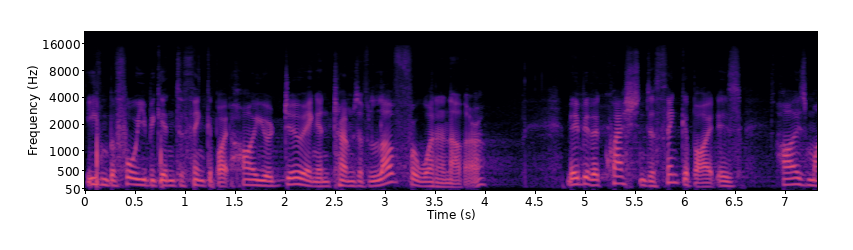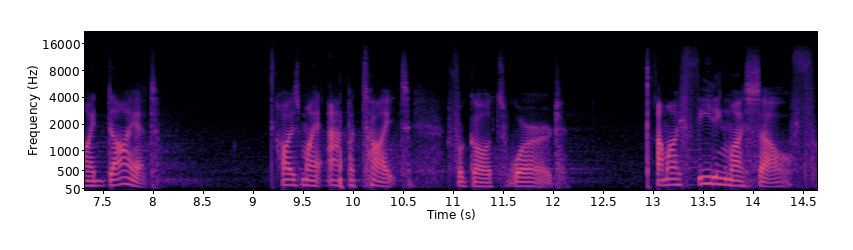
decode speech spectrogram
even before you begin to think about how you're doing in terms of love for one another, maybe the question to think about is how's my diet? How's my appetite for God's word? Am I feeding myself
